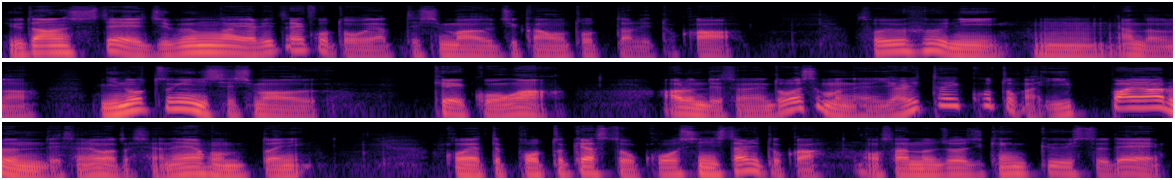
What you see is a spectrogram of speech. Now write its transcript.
油断して自分がやりたいことをやってしまう時間を取ったりとか、そういうふうに、うん、なんだろうな、二の次にしてしまう傾向があるんですよね。どうしてもね、やりたいことがいっぱいあるんですよね、私はね、本当に。こうやってポッドキャストを更新したりとか、お産の常時研究室で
